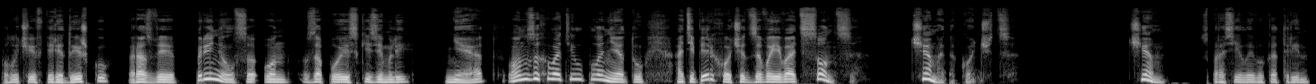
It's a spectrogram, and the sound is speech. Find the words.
получив передышку, разве принялся он за поиски земли? Нет, он захватил планету, а теперь хочет завоевать Солнце. Чем это кончится? Чем? — спросила его Катрин.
